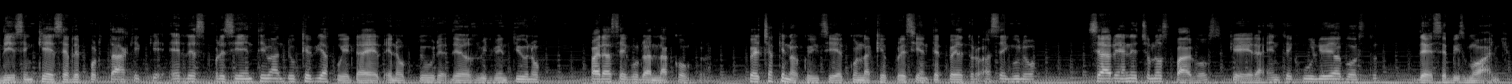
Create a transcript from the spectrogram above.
Dicen que ese reportaje que el expresidente Iván Duque viajó a Israel en octubre de 2021 para asegurar la compra, fecha que no coincide con la que el presidente Petro aseguró se habrían hecho los pagos, que era entre julio y agosto de ese mismo año.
